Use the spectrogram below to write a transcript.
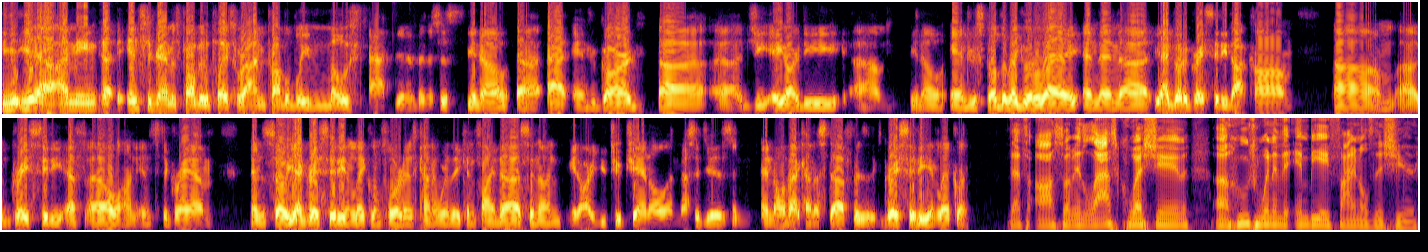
Yeah, I mean, uh, Instagram is probably the place where I'm probably most active, and it's just you know uh, at Andrew Gard, uh, uh G A R D. Um, you know, Andrew spelled the regular way, and then uh, yeah, go to gracecity.com um, uh, Grace City FL on Instagram. And so, yeah, Grace City in Lakeland, Florida is kind of where they can find us and on, you know, our YouTube channel and messages and, and all that kind of stuff is Grace City in Lakeland. That's awesome. And last question, uh, who's winning the NBA finals this year?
